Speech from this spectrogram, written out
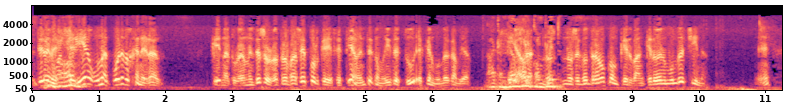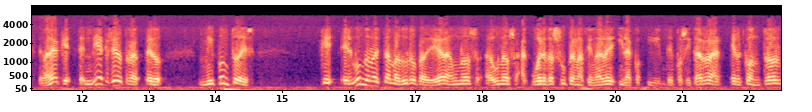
Entiéndeme, sería un acuerdo general que naturalmente sobre otras bases porque efectivamente, como dices tú, es que el mundo ha cambiado. Ha cambiado y ahora por completo. Nos, nos, encontramos con que el banquero del mundo es China. ¿eh? De manera que tendría que ser otra, pero mi punto es que el mundo no está maduro para llegar a unos a unos acuerdos supranacionales y, la, y depositar la, el control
